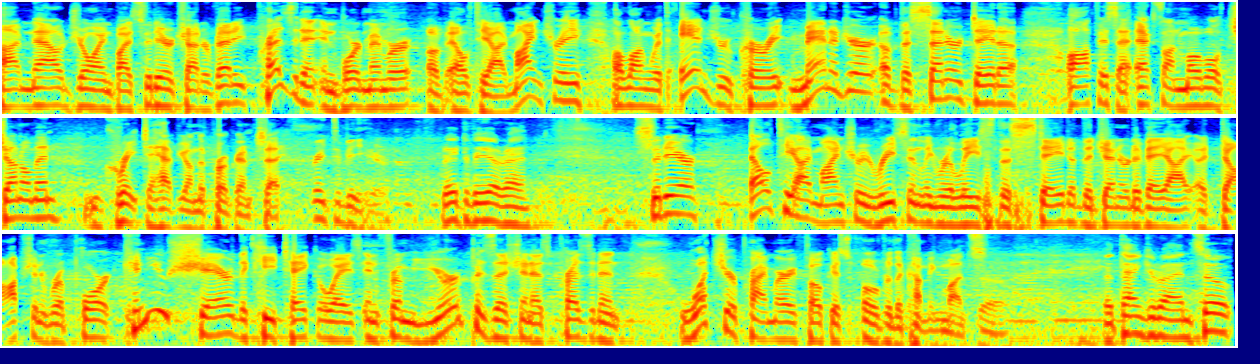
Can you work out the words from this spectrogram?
I'm now joined by Sudhir Chaturvedi, President and Board Member of LTI Mindtree, along with Andrew Curry, Manager of the Center Data Office at ExxonMobil. Gentlemen, great to have you on the program today. Great to be here. Great to be here, Ryan. Sudhir, LTI Mindtree recently released the State of the Generative AI Adoption Report. Can you share the key takeaways? And from your position as president, what's your primary focus over the coming months? Sure. Thank you, Ryan. So,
